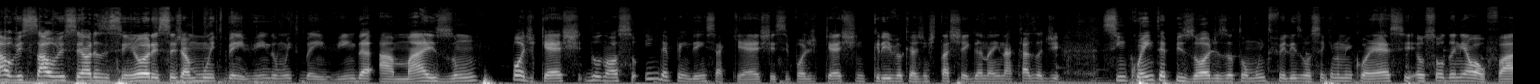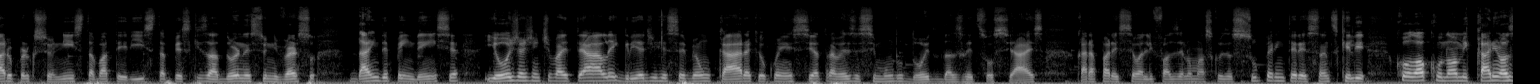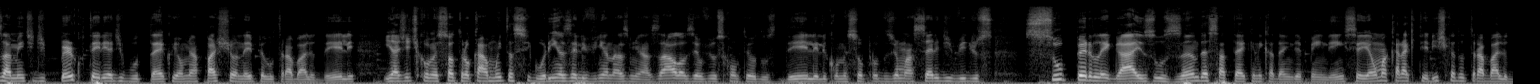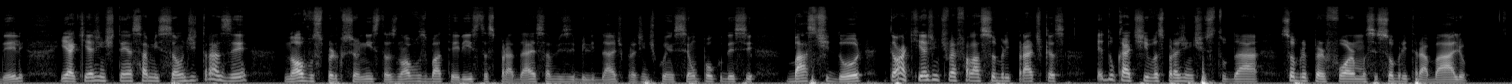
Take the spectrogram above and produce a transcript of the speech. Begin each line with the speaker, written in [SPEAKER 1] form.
[SPEAKER 1] Salve, salve, senhoras e senhores, seja muito bem-vindo, muito bem-vinda a mais um podcast do nosso Independência Cast, esse podcast incrível que a gente tá chegando aí na casa de 50 episódios. Eu tô muito feliz, você que não me conhece, eu sou o Daniel Alfaro, percussionista, baterista, pesquisador nesse universo da independência, e hoje a gente vai ter a alegria de receber um cara que eu conheci através desse mundo doido das redes sociais. Cara apareceu ali fazendo umas coisas super interessantes que ele coloca o nome carinhosamente de Percuteria de Boteco e eu me apaixonei pelo trabalho dele. E a gente começou a trocar muitas figurinhas, ele vinha nas minhas aulas, eu vi os conteúdos dele, ele começou a produzir uma série de vídeos super legais usando essa técnica da independência e é uma característica do trabalho dele. E aqui a gente tem essa missão de trazer novos percussionistas, novos bateristas para dar essa visibilidade para a gente conhecer um pouco desse bastidor. Então aqui a gente vai falar sobre práticas educativas para a gente estudar, sobre performance, sobre trabalho,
